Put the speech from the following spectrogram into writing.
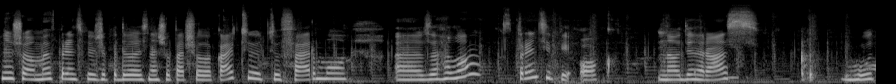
Ну що, ми в принципі вже подивилися нашу першу локацію, цю ферму. Е, загалом, в принципі, ок. На один раз гуд,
